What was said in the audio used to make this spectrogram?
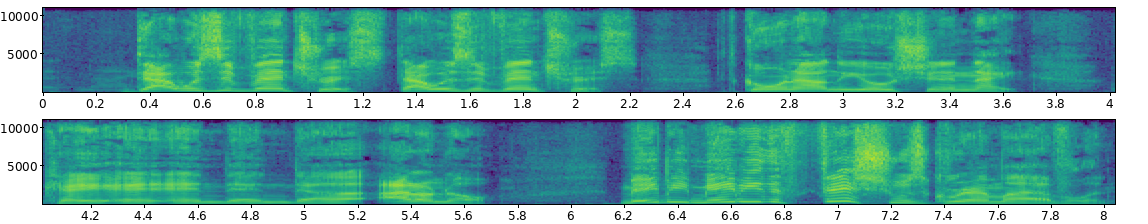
at night. That was adventurous. That was adventurous. Going out in the ocean at night. Okay, and and, and uh, I don't know. Maybe maybe the fish was Grandma Evelyn.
